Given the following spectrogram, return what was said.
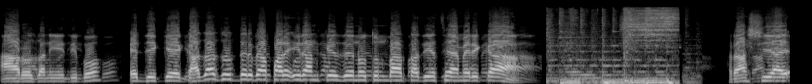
আরও জানিয়ে দিব, এদিকে গাজা যুদ্ধের ব্যাপারে ইরানকে যে নতুন বার্তা দিয়েছে আমেরিকা। রাশিয়ায়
